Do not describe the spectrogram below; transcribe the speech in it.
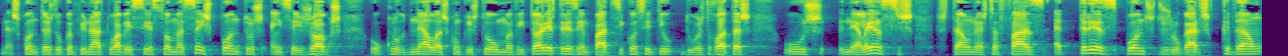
Nas contas do campeonato, o ABC soma seis pontos em seis jogos. O clube de Nelas conquistou uma vitória, três empates e consentiu duas derrotas. Os nelenses estão nesta fase a 13 pontos dos lugares que dão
